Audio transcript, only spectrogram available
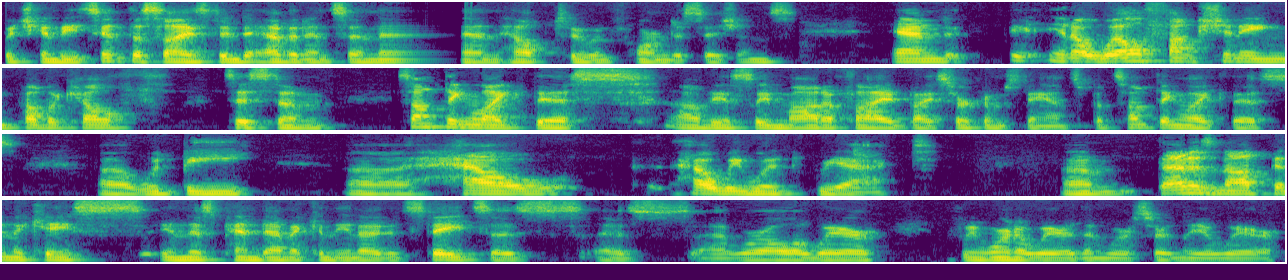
which can be synthesized into evidence and then help to inform decisions. And in a well-functioning public health system, something like this, obviously modified by circumstance, but something like this uh, would be uh, how, how we would react. Um, that has not been the case in this pandemic in the United States, as, as uh, we're all aware if we weren't aware, then we're certainly aware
